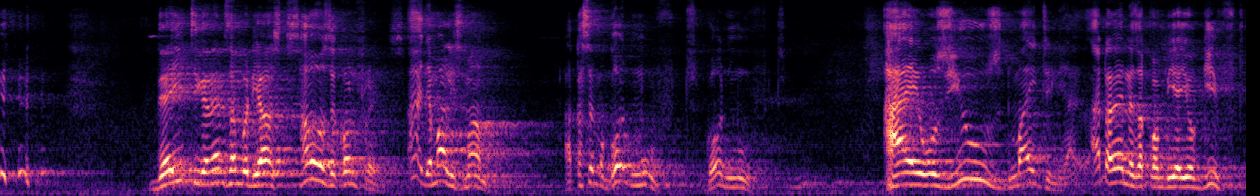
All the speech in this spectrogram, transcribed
They're eating and then somebody asks, how was the conference? Ah, jamaa alisimama. Akasema, God moved, God moved. I was used mightily. Hata wewe naweza kwambia your gift,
